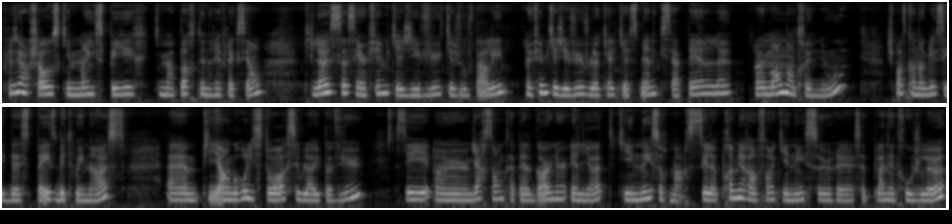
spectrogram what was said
plusieurs choses qui m'inspirent, qui m'apportent une réflexion. Puis là, ça, c'est un film que j'ai vu, que je vais vous parler. Un film que j'ai vu il y a quelques semaines qui s'appelle Un monde entre nous. Je pense qu'en anglais, c'est The Space Between Us. Euh, puis en gros, l'histoire, si vous l'avez pas vu, c'est un garçon qui s'appelle Garner Elliott qui est né sur Mars. C'est le premier enfant qui est né sur euh, cette planète rouge-là.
